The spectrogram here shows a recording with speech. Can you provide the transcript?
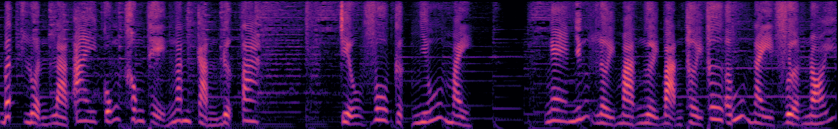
Bất luận là ai cũng không thể ngăn cản được ta. Triệu vô cực nhíu mày. Nghe những lời mà người bạn thời thơ ấu này vừa nói.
